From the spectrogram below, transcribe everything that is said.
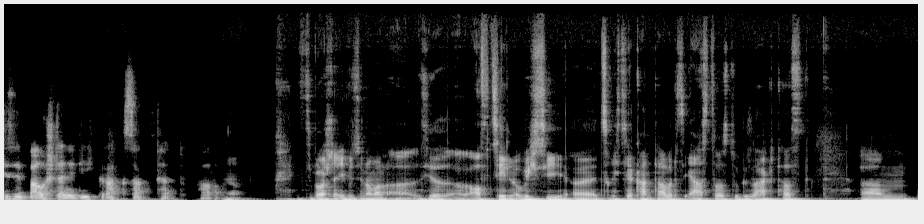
diese Bausteine, die ich gerade gesagt habe. Jetzt die Bausteine, ich will sie nochmal äh, hier äh, aufzählen, ob ich sie äh, jetzt richtig erkannt habe. Das erste, was du gesagt hast, ähm,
